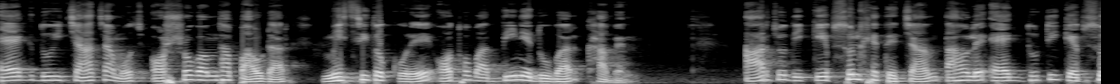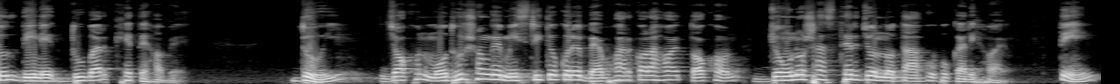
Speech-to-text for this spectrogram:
এক, দুই চা চামচ অশ্বগন্ধা পাউডার মিশ্রিত করে অথবা দিনে দুবার খাবেন। আর যদি ক্যাপসুল খেতে চান, তাহলে এক দুটি ক্যাপসুল দিনে দুবার খেতে হবে। দুই, যখন মধুর সঙ্গে মিশ্রিত করে ব্যবহার করা হয়, তখন যৌন স্বাস্থ্যের জন্য তা উপকারী হয়। তিন,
